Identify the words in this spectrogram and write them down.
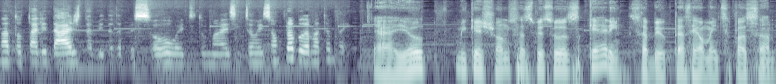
na totalidade da vida da pessoa e tudo mais. Então, isso é um problema também. É, eu me questiono se as pessoas querem saber o que tá realmente se passando.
